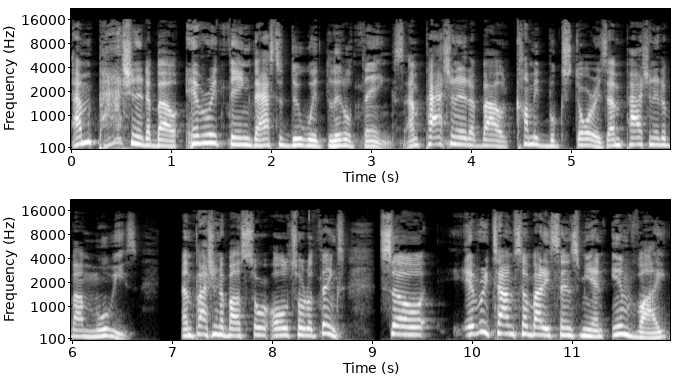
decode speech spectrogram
I'm passionate about everything that has to do with little things. I'm passionate about comic book stories. I'm passionate about movies. I'm passionate about so, all sort of things. So every time somebody sends me an invite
